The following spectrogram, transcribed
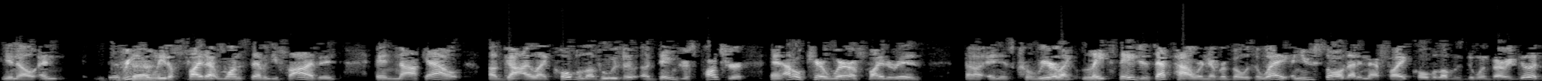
you know, and yes, recently sir. to fight at 175 and, and knock out a guy like Kovalev, who is a, a dangerous puncher. And I don't care where a fighter is, uh, in his career, like late stages, that power never goes away. And you saw that in that fight. Kovalev was doing very good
